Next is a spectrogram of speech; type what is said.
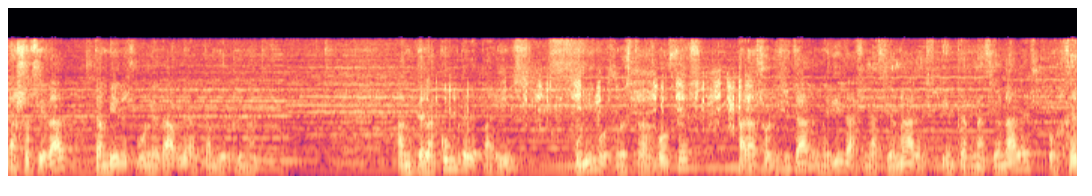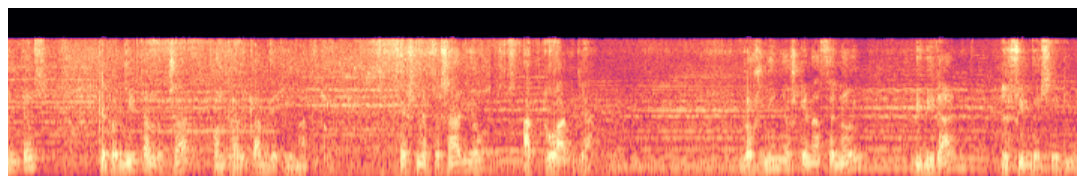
La sociedad también es vulnerable al cambio climático. Ante la cumbre de París, unimos nuestras voces para solicitar medidas nacionales e internacionales urgentes que permitan luchar contra el cambio climático. Es necesario actuar ya. Los niños que nacen hoy vivirán el fin de siglo.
